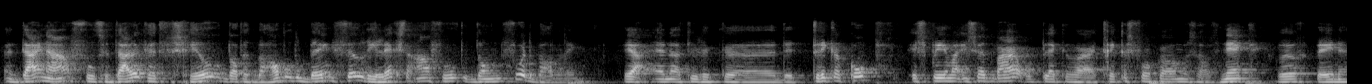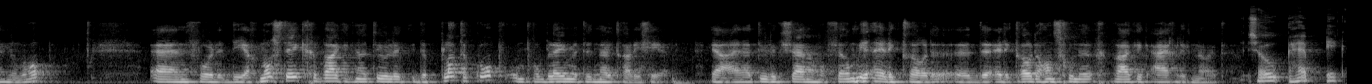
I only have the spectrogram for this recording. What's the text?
En daarna voelt ze duidelijk het verschil dat het behandelde been veel relaxter aanvoelt dan voor de behandeling. Ja, en natuurlijk uh, de triggerkop is prima inzetbaar op plekken waar triggers voorkomen, zoals nek, rug, benen, noem maar op. En voor de diagnostiek gebruik ik natuurlijk de platte kop om problemen te neutraliseren. Ja, en natuurlijk zijn er nog veel meer elektroden. De elektrodenhandschoenen gebruik ik eigenlijk nooit. Zo heb ik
